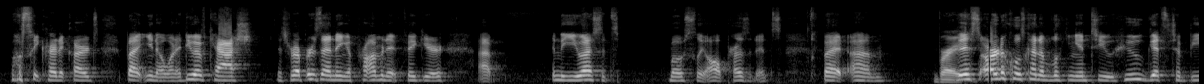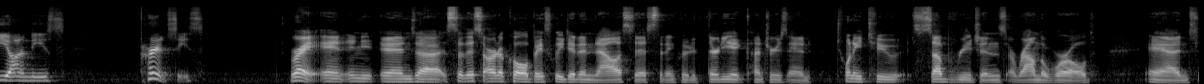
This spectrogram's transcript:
mostly credit cards. But, you know, when I do have cash, it's representing a prominent figure. Uh, in the US, it's mostly all presidents. But um, right. this article is kind of looking into who gets to be on these currencies. Right, and and and uh, so this article basically did an analysis that included 38 countries and 22 sub-regions around the world, and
